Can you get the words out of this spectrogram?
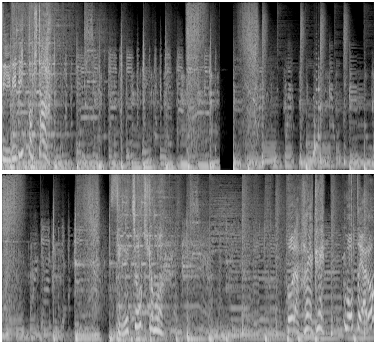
ビビビッときた。成長期かも。ほら早く。もっとやろう。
